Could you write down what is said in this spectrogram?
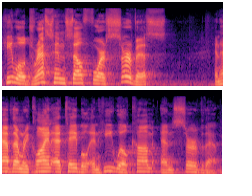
he will dress himself for service and have them recline at table, and he will come and serve them.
